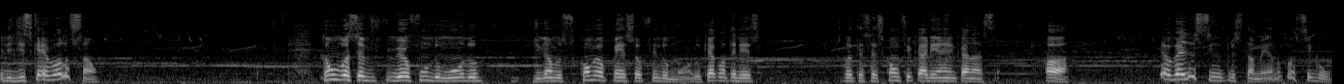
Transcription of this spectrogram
ele diz que é evolução. Como você vê o fundo do mundo, digamos, como eu penso o fim do mundo, o que acontecesse, acontecesse como ficaria a reencarnação? Ó, eu vejo simples também, eu não consigo...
